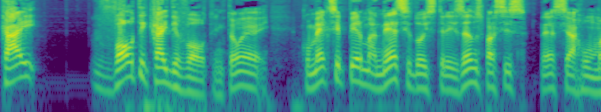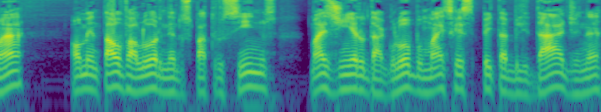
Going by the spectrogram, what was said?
cai volta e cai de volta. Então é como é que se permanece dois, três anos para se, né, se arrumar, aumentar o valor né, dos patrocínios, mais dinheiro da Globo, mais respeitabilidade, né?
